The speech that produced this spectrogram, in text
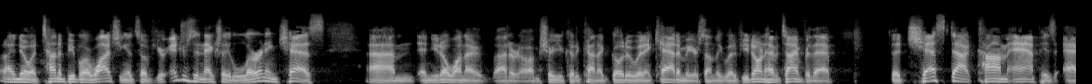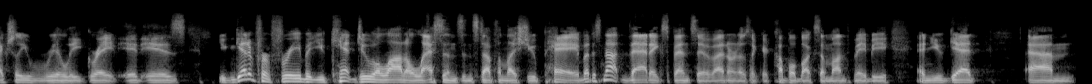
I know a ton of people are watching it. So if you're interested in actually learning chess, um, and you don't want to, I don't know, I'm sure you could kind of go to an academy or something, but if you don't have time for that, the chess.com app is actually really great. It is you can get it for free, but you can't do a lot of lessons and stuff unless you pay. But it's not that expensive. I don't know. It's like a couple bucks a month maybe, and you get um,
